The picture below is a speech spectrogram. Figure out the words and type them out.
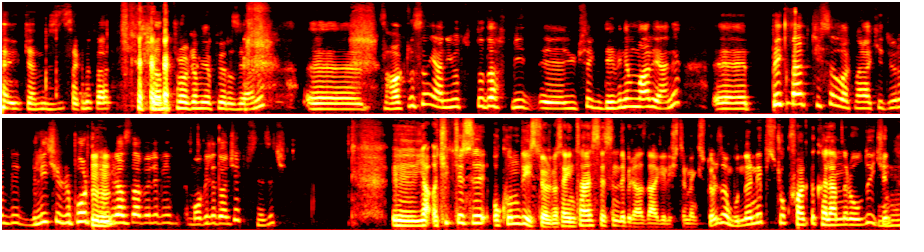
kendimizi sakınıp ben şu anda programı yapıyoruz yani. E, haklısın yani YouTube'da da bir e, yüksek bir devinim var yani. E, peki ben kişisel olarak merak ediyorum. Bir Bleacher Report gibi biraz daha böyle bir mobile dönecek misiniz hiç? Ee, ya açıkçası o konuda istiyoruz. Mesela internet sitesini de biraz daha geliştirmek istiyoruz ama bunların hepsi çok farklı kalemler olduğu için Hı-hı.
